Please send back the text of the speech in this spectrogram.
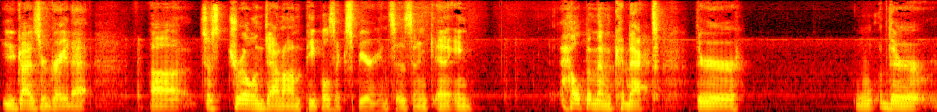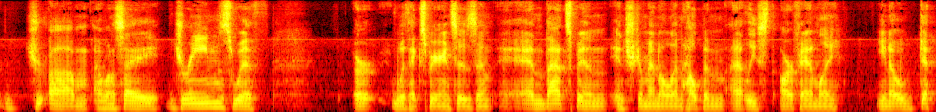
you guys are great at. Uh, just drilling down on people's experiences and, and, and helping them connect their their um, I want to say dreams with or with experiences and and that's been instrumental in helping at least our family you know get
